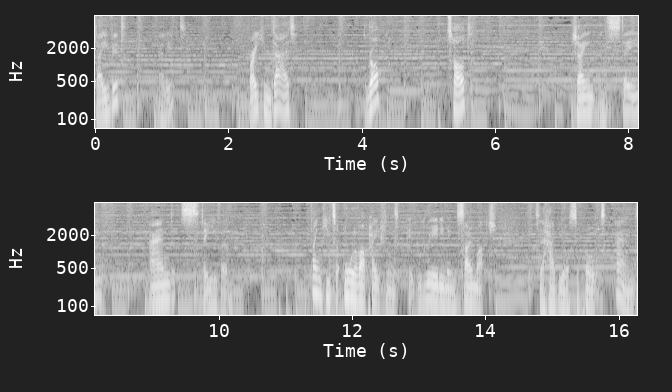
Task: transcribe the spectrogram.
David, Elliot, Breaking Dad, Rob, Todd, Jane and Steve, and Stephen. Thank you to all of our patrons. It really means so much to have your support. And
